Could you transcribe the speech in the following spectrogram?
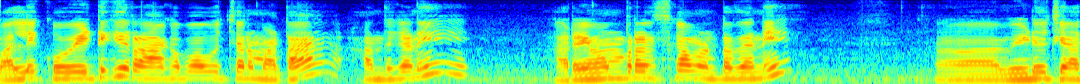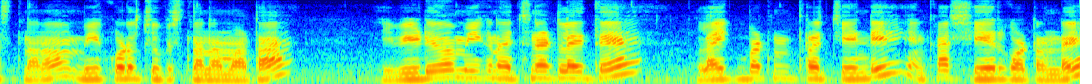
మళ్ళీ కోవిడ్కి రాకపోవచ్చు అనమాట అందుకని రిమెంబరెన్స్గా ఉంటుందని వీడియో చేస్తున్నాను. మీకు కూడా చూపిస్తాను అనమాట ఈ వీడియో మీకు నచ్చినట్లయితే లైక్ బటన్ ప్రెస్ చేయండి. ఇంకా షేర్ కొట్టండి.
